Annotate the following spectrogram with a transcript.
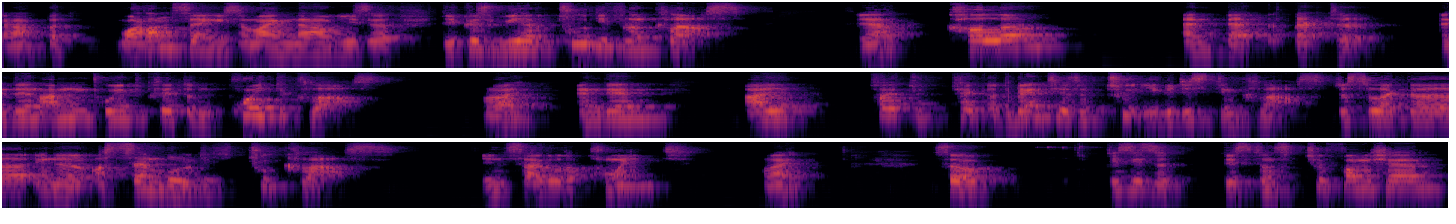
uh, but what I'm saying is right now is uh, because we have two different class, yeah, color and back vector. And then I'm going to create a point class, right? And then I try to take advantage of two existing class, just like uh, you know, assemble these two class inside of the point, right? So this is a distance to function,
